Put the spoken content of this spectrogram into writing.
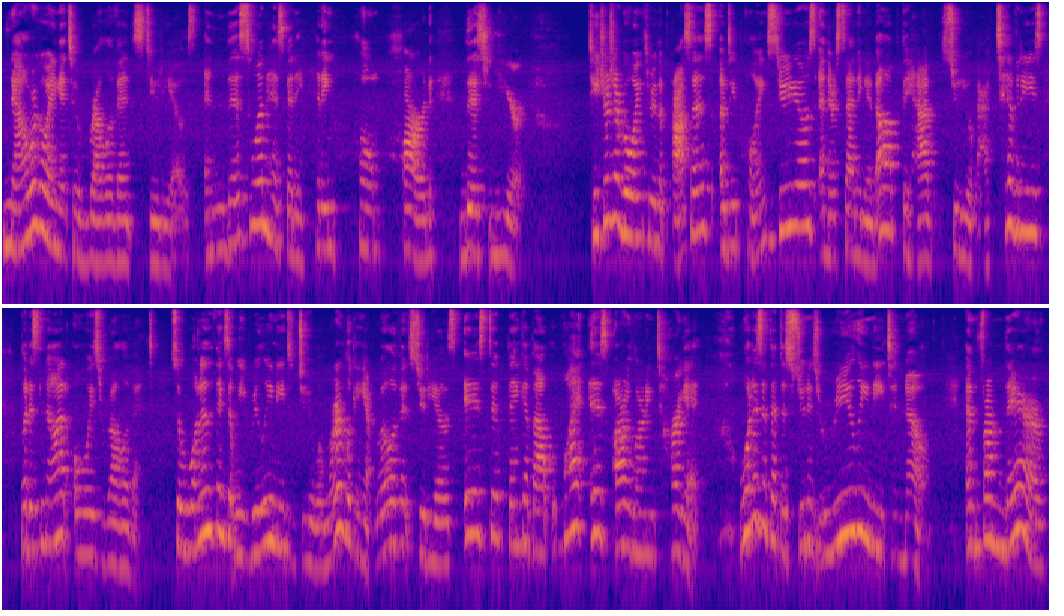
Now we're going into relevant studios, and this one has been hitting home hard this year. Teachers are going through the process of deploying studios and they're setting it up. They have studio activities, but it's not always relevant. So one of the things that we really need to do when we're looking at relevant studios is to think about what is our learning target? What is it that the students really need to know? And from there,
